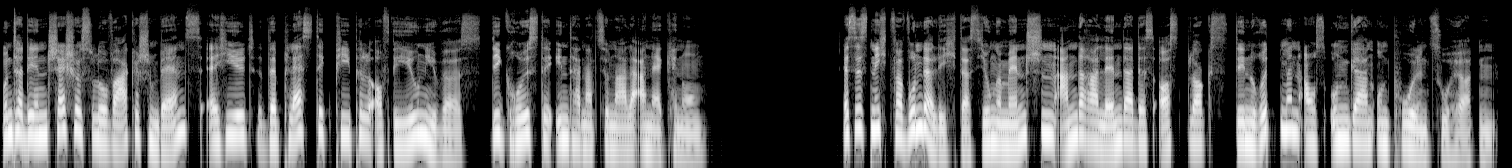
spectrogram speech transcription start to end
Unter den tschechoslowakischen Bands erhielt The Plastic People of the Universe die größte internationale Anerkennung. Es ist nicht verwunderlich, dass junge Menschen anderer Länder des Ostblocks den Rhythmen aus Ungarn und Polen zuhörten.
